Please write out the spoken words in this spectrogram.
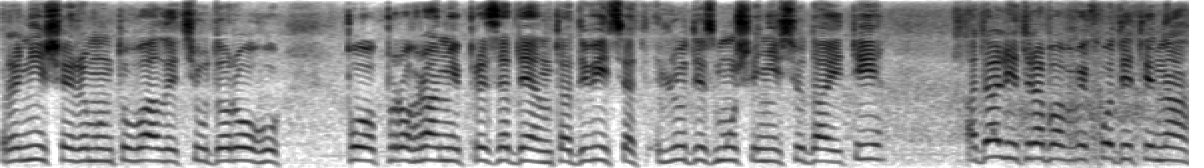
раніше, ремонтували цю дорогу по програмі президента. Дивіться, люди змушені сюди йти. А далі треба виходити на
